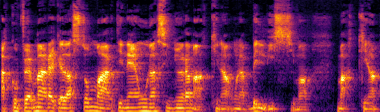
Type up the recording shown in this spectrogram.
a confermare che l'Aston Martin è una signora macchina, una bellissima macchina.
